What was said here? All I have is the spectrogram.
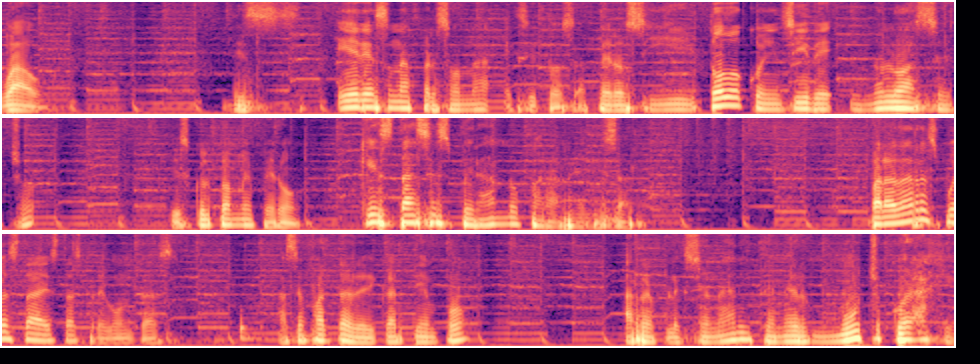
wow, eres una persona exitosa. Pero si todo coincide y no lo has hecho, discúlpame, pero ¿qué estás esperando para realizarlo? Para dar respuesta a estas preguntas, hace falta dedicar tiempo a reflexionar y tener mucho coraje,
